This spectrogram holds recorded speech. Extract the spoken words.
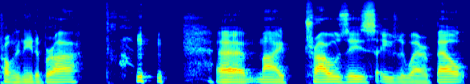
probably need a bra. uh, my trousers, I usually wear a belt.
